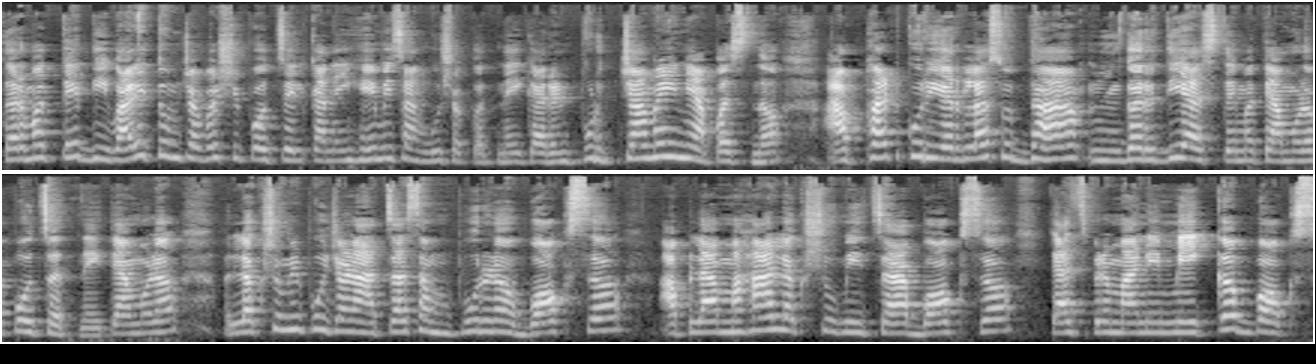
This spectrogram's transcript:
तर मग ते दिवाळीत तुमच्यापाशी पोचेल का नाही हे मी सांगू शकत नाही कारण पुढच्या महिन्यापासनं अफाट कुरिअरला सुद्धा गर्दी असते मग त्यामुळं पोचत नाही. त्यामुळं लक्ष्मीपूजनाचा संपूर्ण बॉक्स आपला महालक्ष्मीचा बॉक्स त्याचप्रमाणे मेकअप बॉक्स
